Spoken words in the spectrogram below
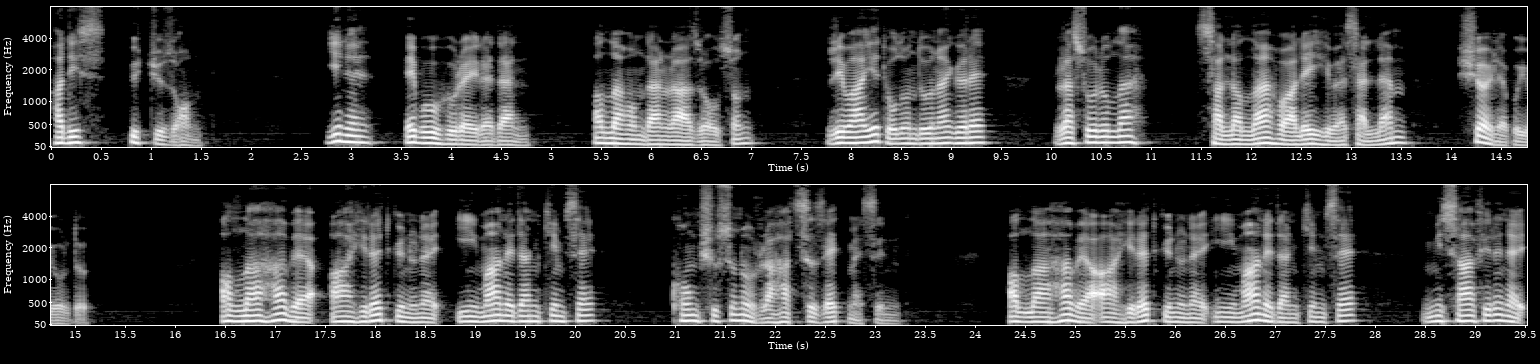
Hadis 310. Yine Ebu Hureyre'den Allah ondan razı olsun rivayet olunduğuna göre Rasulullah sallallahu aleyhi ve sellem şöyle buyurdu. Allah'a ve ahiret gününe iman eden kimse komşusunu rahatsız etmesin. Allah'a ve ahiret gününe iman eden kimse misafirine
